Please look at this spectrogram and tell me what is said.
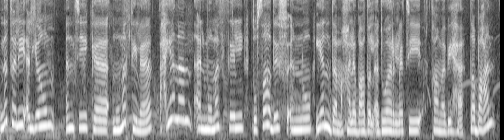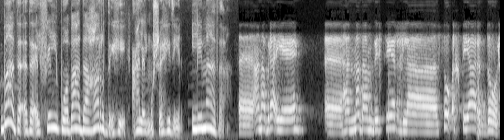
ناتالي اليوم أنت كممثلة. أحيانا الممثل تصادف أنه يندم على بعض الأدوار التي قام بها. طبعا بعد أداء الفيلم وبعد عرضه على المشاهدين. لماذا؟ آه، أنا برأيي هالندم بيصير لسوء اختيار الدور.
